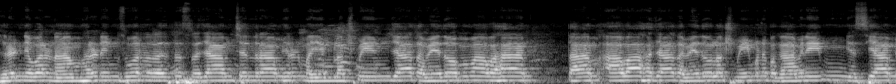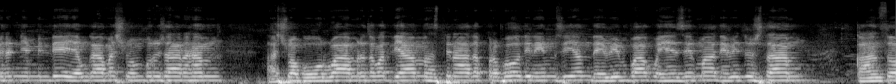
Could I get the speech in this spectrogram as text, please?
హిరణ్యవర్ణాం హరణిం సువర్ణరజత స్రజాం చంద్రాం హిరణ్మయీం లక్ష్మీం జాత వేదో మమావహాన్ తాం ఆవాహ జాత వేదో లక్ష్మీమణపగామినీం యస్యాం హిరణ్యం విందేయం గామశ్వం పురుషానహం అశ్వపూర్వామృతమద్యాం హస్తినాథ ప్రబోధినీం శ్రియం దేవీం పాక్వయే శర్మా దేవి చూస్తాం కాంసో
